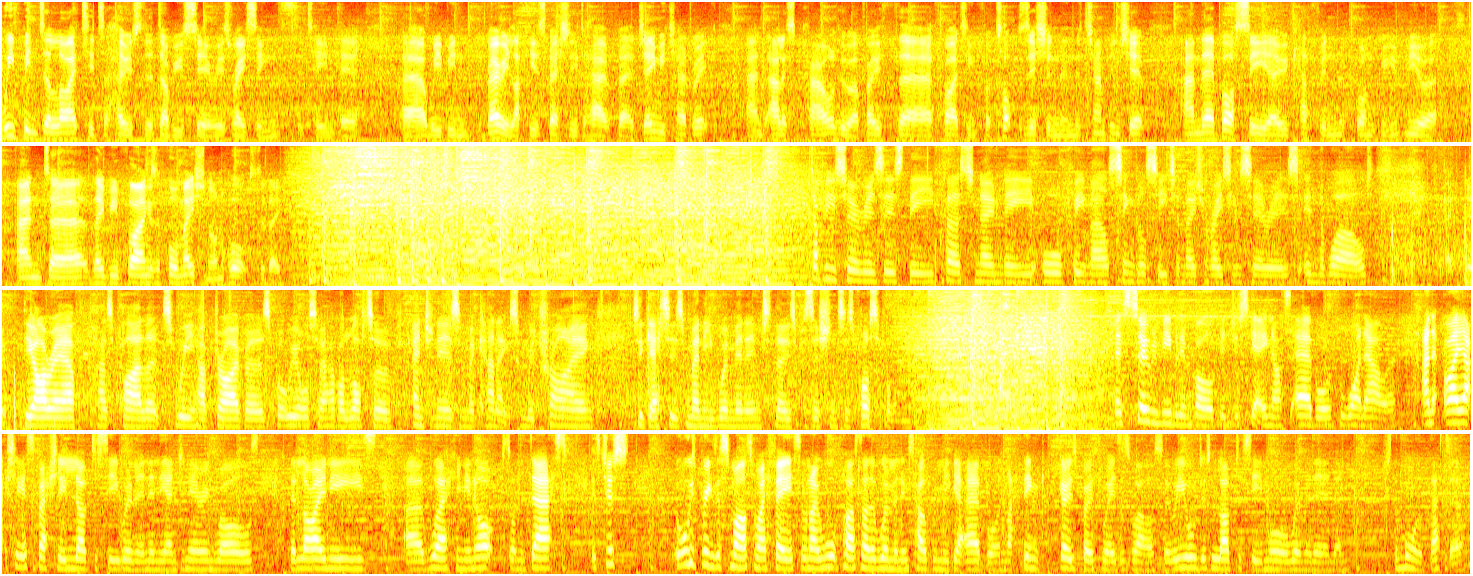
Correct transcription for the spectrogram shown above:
we've been delighted to host the W Series Racing team here. Uh, we've been very lucky, especially to have uh, Jamie Chadwick and Alice Powell, who are both uh, fighting for top position in the championship, and their boss, CEO Catherine Bond Muir. And uh, they've been flying as a formation on Hawks today. W Series is the first and only all-female single-seater motor racing series in the world. The RAF has pilots, we have drivers, but we also have a lot of engineers and mechanics and we're trying to get as many women into those positions as possible. There's so many people involved in just getting us airborne for one hour. And I actually especially love to see women in the engineering roles, the lineys, uh, working in ops, on the desk. It's just it always brings a smile to my face when I walk past another woman who's helping me get airborne. And I think it goes both ways as well. So we all just love to see more women in, and the more the better.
